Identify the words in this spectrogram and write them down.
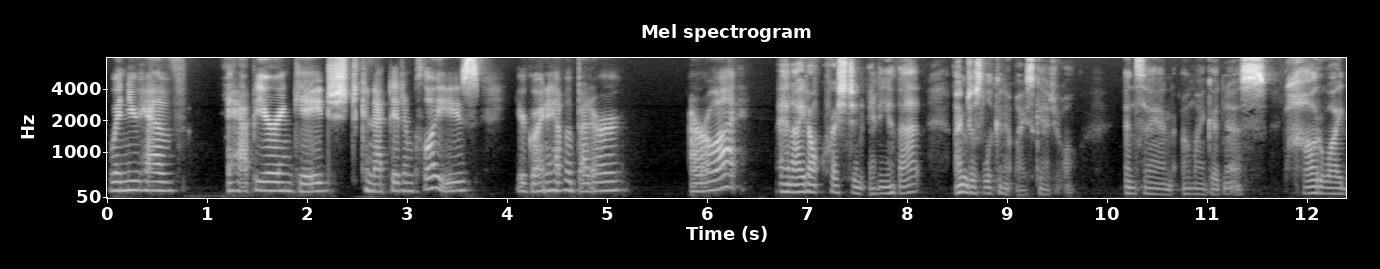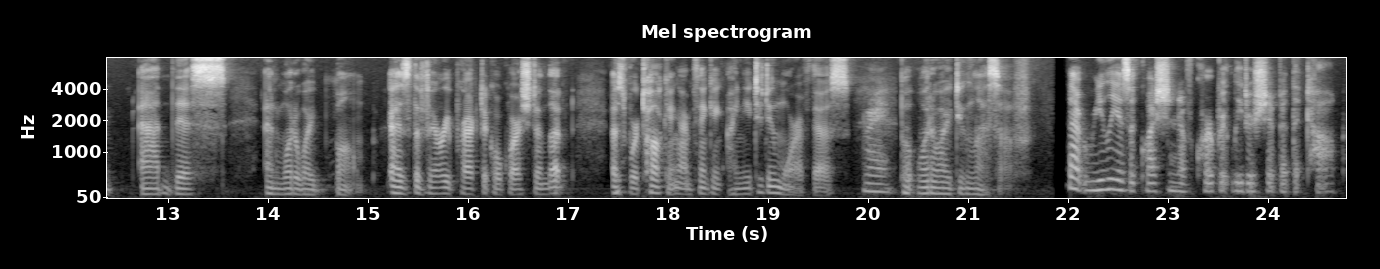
when you have happier, engaged, connected employees, you're going to have a better ROI. And I don't question any of that. I'm just looking at my schedule and saying, oh my goodness, how do I add this and what do I bump? As the very practical question that as we're talking, I'm thinking, I need to do more of this. Right. But what do I do less of? That really is a question of corporate leadership at the top.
